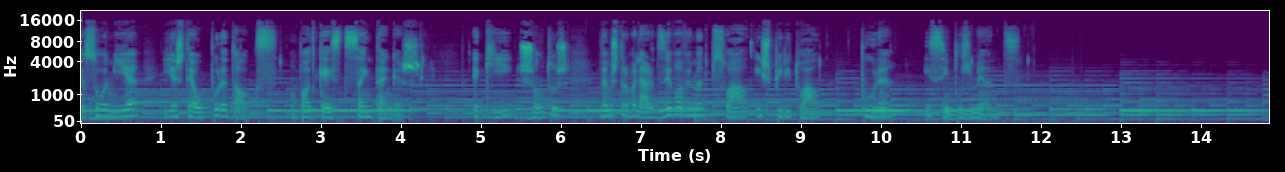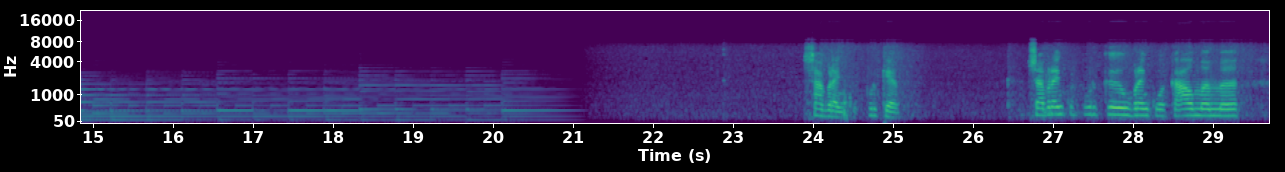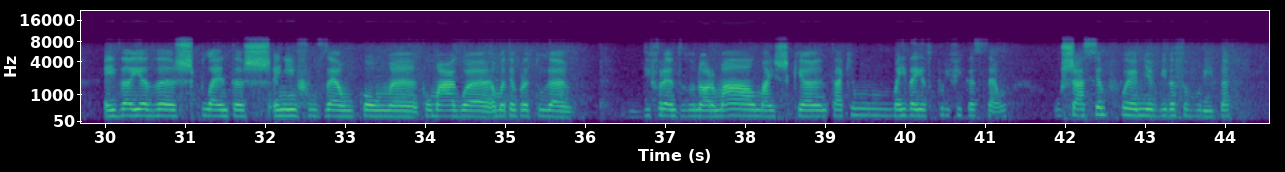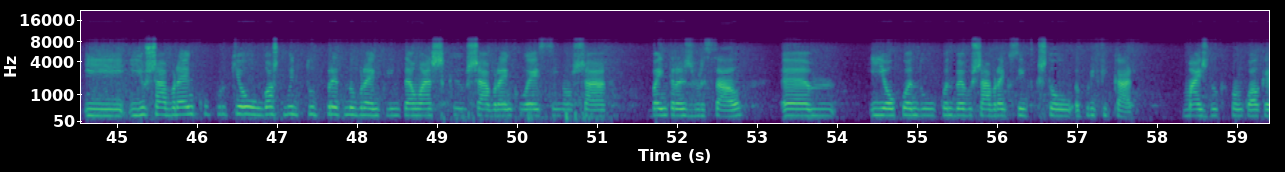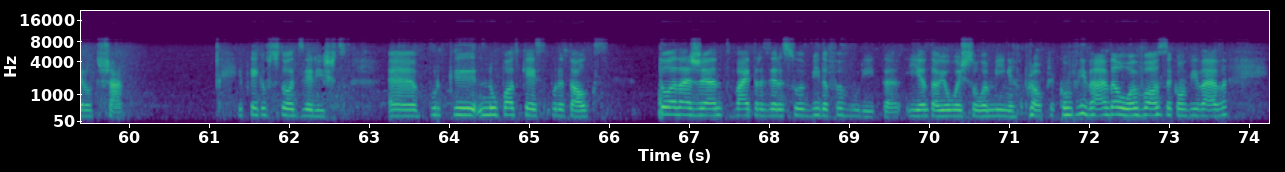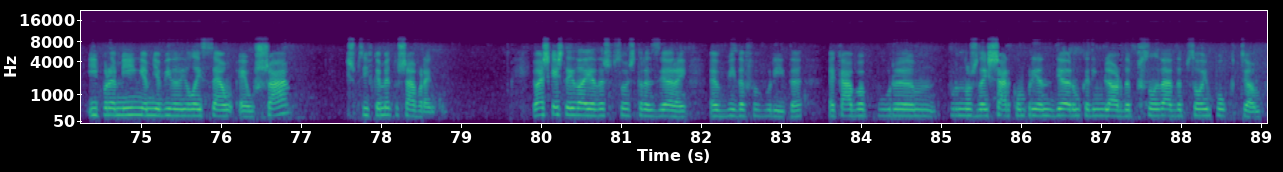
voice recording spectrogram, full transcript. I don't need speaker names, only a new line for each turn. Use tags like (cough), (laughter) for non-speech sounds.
eu sou a Mia e este é o Pura Talks, um podcast sem tangas. Aqui, juntos, vamos trabalhar desenvolvimento pessoal e espiritual, pura e simplesmente. Chá branco, porquê? Chá branco porque o branco acalma-me, a ideia das plantas em infusão com, a, com uma água a uma temperatura diferente do normal, mais quente, há aqui uma ideia de purificação. O chá sempre foi a minha vida favorita e, e, o chá branco porque eu gosto muito de tudo preto no branco, então acho que o chá branco é assim um chá bem transversal. Um, e eu quando, quando bebo chá branco sinto que estou a purificar mais do que com qualquer outro chá. E porquê é que eu vos estou a dizer isto? Uh, porque no podcast Pura Talks toda a gente vai trazer a sua vida favorita e então eu hoje sou a minha (laughs) própria convidada ou a vossa convidada e para mim a minha vida de eleição é o chá, especificamente o chá branco. Eu acho que esta ideia das pessoas trazerem a bebida favorita acaba por, um, por nos deixar compreender um bocadinho melhor da personalidade da pessoa em pouco tempo.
